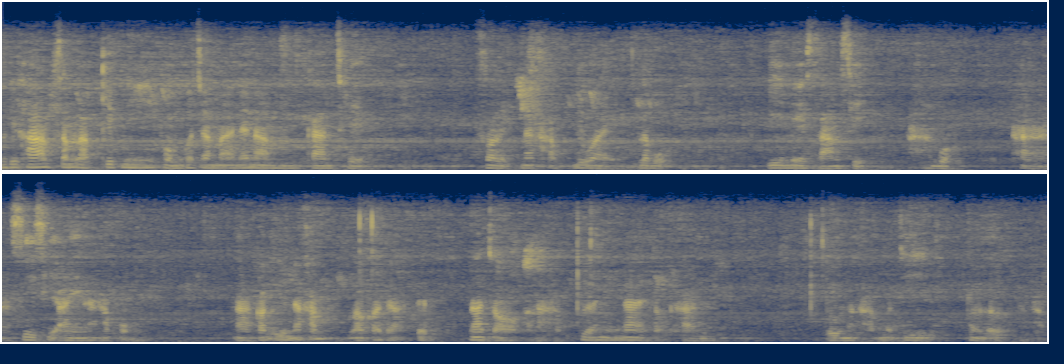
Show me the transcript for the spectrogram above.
วัสดีครับสำหรับคลิปนี้ผมก็จะมาแนะนำการเทรด Forex นะครับ ด้วยระบบ EMA 30 บวก CCI นะครับผมก่อนอื่นนะครับ เราก็จะเต็ดหน้าจอนะครับเพื่อให้ง่ายต่อการดูนะครับมาที่คอนเลินะครับ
